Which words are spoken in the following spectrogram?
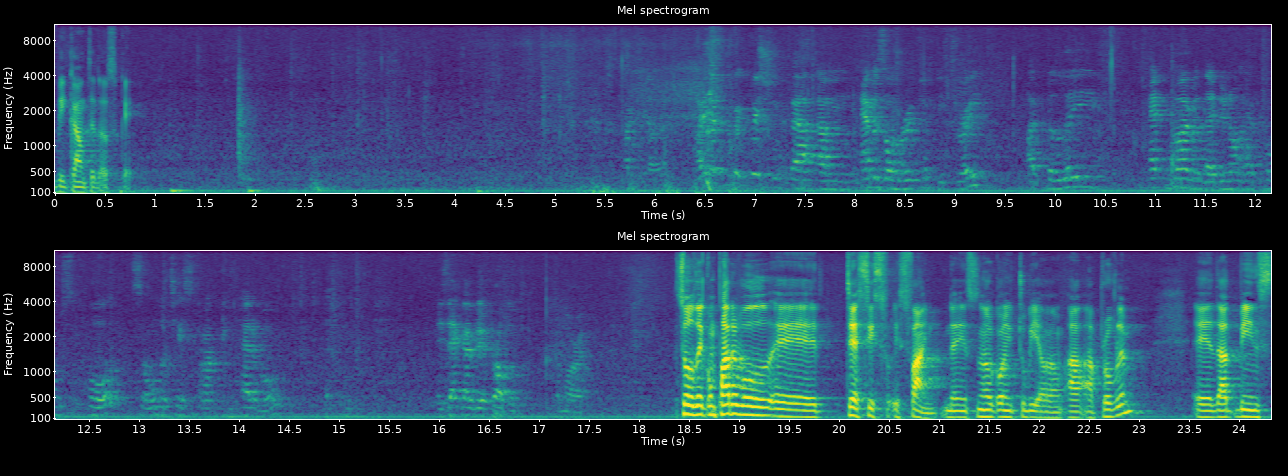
be counted as okay. So the compatible uh, test is, is fine. It's not going to be a, a, problem. Uh, that means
